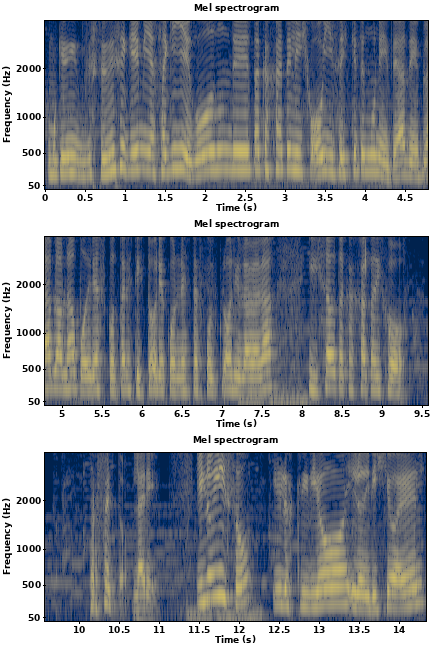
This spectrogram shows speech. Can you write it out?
como que se dice que Miyazaki llegó donde Takahata le dijo, oye, ¿sabéis que tengo una idea de bla, bla, bla? Podrías contar esta historia con este folclore y bla, bla, bla. Y Sao Takahata dijo, perfecto, la haré. Y lo hizo, y lo escribió, y lo dirigió él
